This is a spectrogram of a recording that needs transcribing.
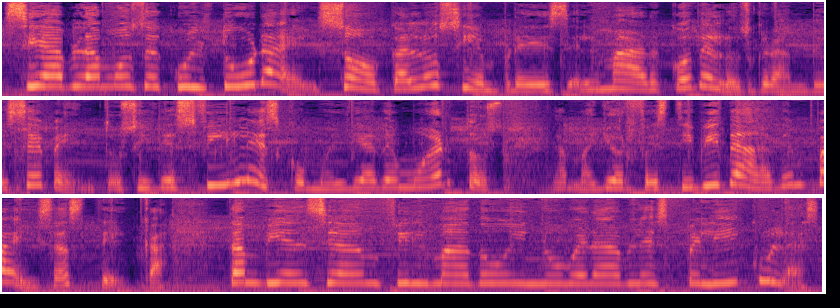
Si hablamos de cultura, el Zócalo siempre es el marco de los grandes eventos y desfiles como el Día de Muertos, la mayor festividad en país azteca. También se han filmado innumerables películas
